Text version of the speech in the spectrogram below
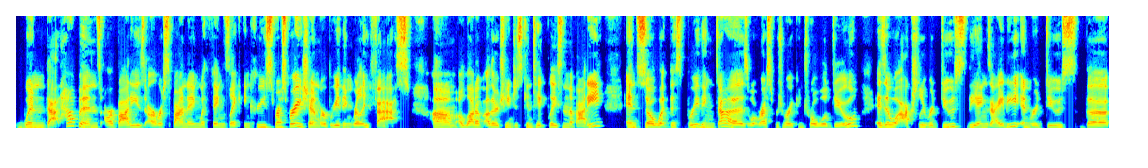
when that happens, our bodies are responding with things like increased respiration. We're breathing really fast. Um, a lot of other changes can take place in the body. And so, what this breathing does, what respiratory control will do, is it will actually reduce the anxiety and reduce the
